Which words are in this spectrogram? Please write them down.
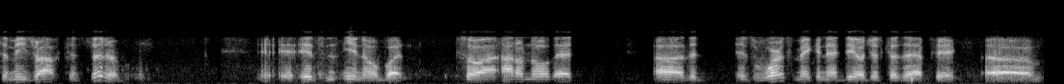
to me, dropped considerably. It, it, it's you know, but so I, I don't know that uh, that it's worth making that deal just because of that pick. Um,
